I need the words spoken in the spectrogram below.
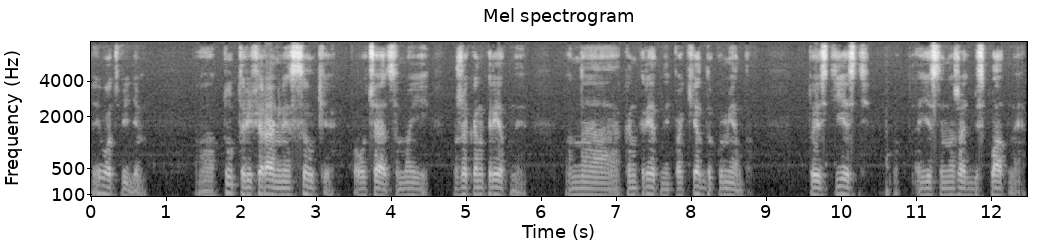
И вот видим. А, тут реферальные ссылки, получаются мои, уже конкретные, на конкретный пакет документов. То есть есть, если нажать бесплатные,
